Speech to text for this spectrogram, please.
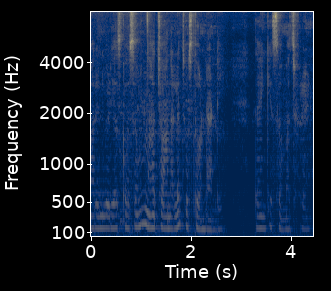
మరిన్ని వీడియోస్ కోసం నా ఛానల్ని చూస్తూ ఉండండి. Thank you so much friend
